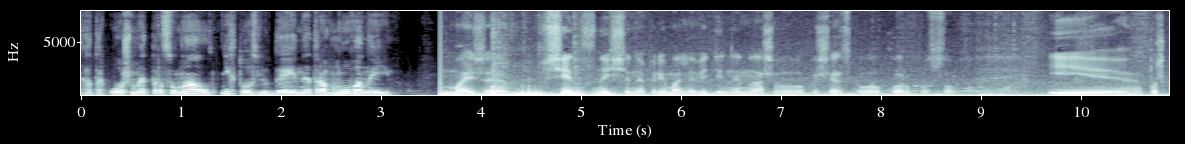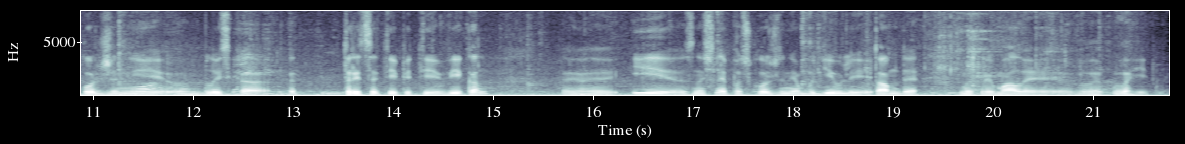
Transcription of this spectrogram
а також медперсонал. Ніхто з людей не травмований. Майже вщент знищене приймальне відділення нашого акушерського корпусу і пошкоджені е, близько 35 вікон е, і значне пошкодження будівлі там, де ми приймали вагітних.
